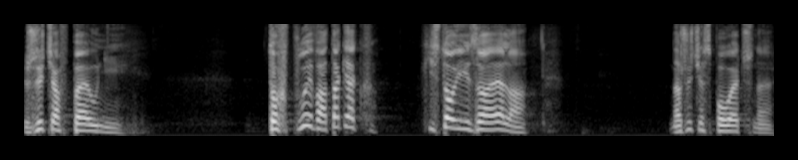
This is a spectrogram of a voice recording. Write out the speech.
życia w pełni, to wpływa, tak jak w historii Izraela, na życie społeczne.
